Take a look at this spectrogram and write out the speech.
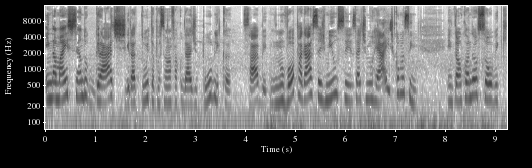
ainda mais sendo grátis, gratuita, por ser uma faculdade pública, sabe? Não vou pagar 6 mil, 7 mil reais? Como assim? Então, quando eu soube que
